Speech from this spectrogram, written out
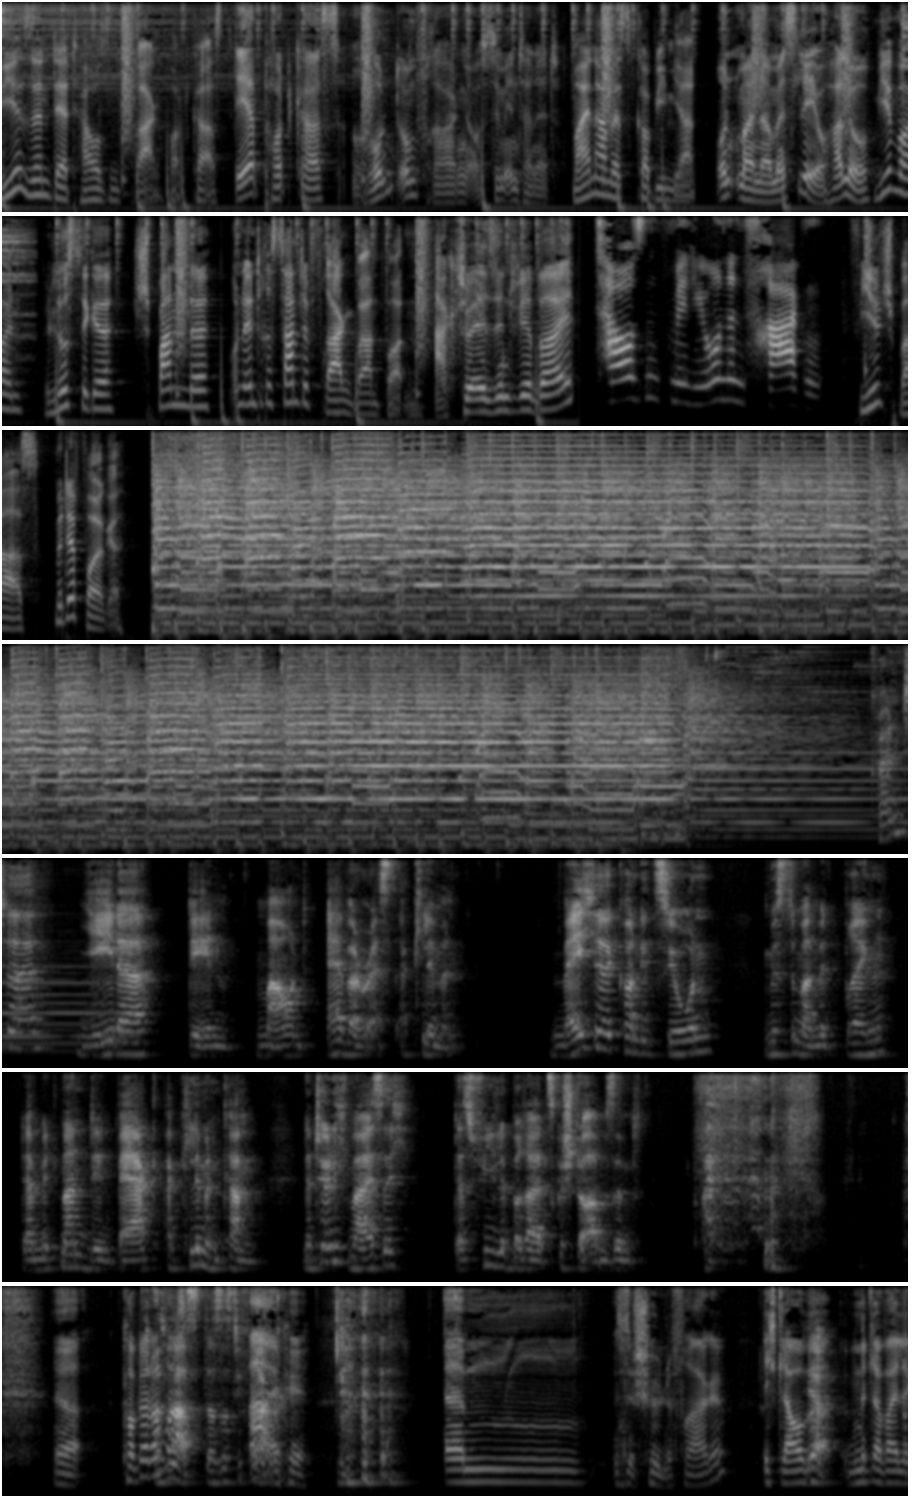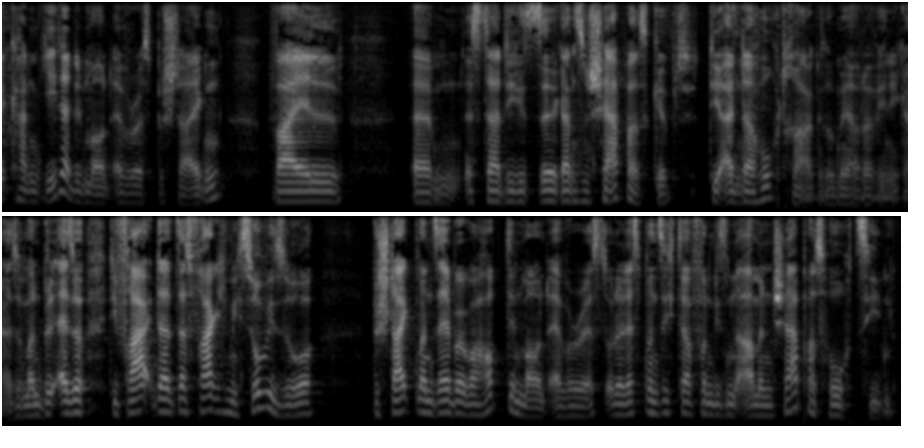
Wir sind der 1000 Fragen Podcast. Der Podcast rund um Fragen aus dem Internet. Mein Name ist Corbin Jan. Und mein Name ist Leo. Hallo. Wir wollen lustige, spannende und interessante Fragen beantworten. Aktuell sind wir bei 1000 Millionen Fragen. Viel Spaß mit der Folge. Könnte jeder den Mount Everest erklimmen? Welche Konditionen müsste man mitbringen, damit man den Berg erklimmen kann? Natürlich weiß ich, dass viele bereits gestorben sind. Ja. Kommt da noch Das was? war's, das ist die Frage. Ah, okay. ähm, ist eine schöne Frage. Ich glaube, Ja. mittlerweile kann jeder den Mount Everest besteigen, weil ähm, es da diese ganzen Sherpas gibt, die einen da hochtragen, so mehr oder weniger. Also man, also die Frage, das, das frage ich mich sowieso. Besteigt man selber überhaupt den Mount Everest oder lässt man sich da von diesen armen Sherpas hochziehen?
